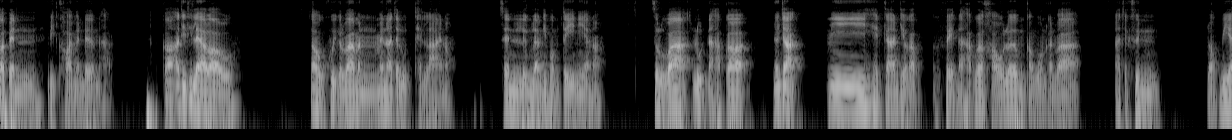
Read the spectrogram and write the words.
ก็เป็นบิตคอยเหมือนเดิมนะครับ ก็อาทิตย์ที่แล้วเราเราคุยกันว่ามันไม่น่าจะหลุดเทรนไลน์เนาะเส้นเหลืองๆที่ผมตีเนี่ยเนาะสรุปว่าหลุดนะครับ ก็เนื่องจากมีเหตุการณ์เกี่ยวกับเฟดนะครับ ก็เขาเริ่มกังวลกันว่าอาจจะขึ้น ดอกเบี้ย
